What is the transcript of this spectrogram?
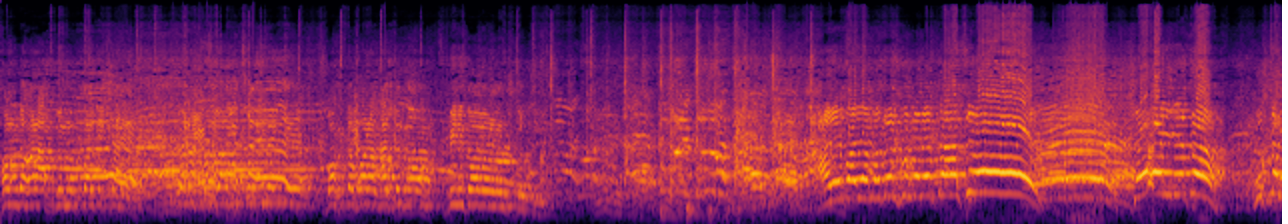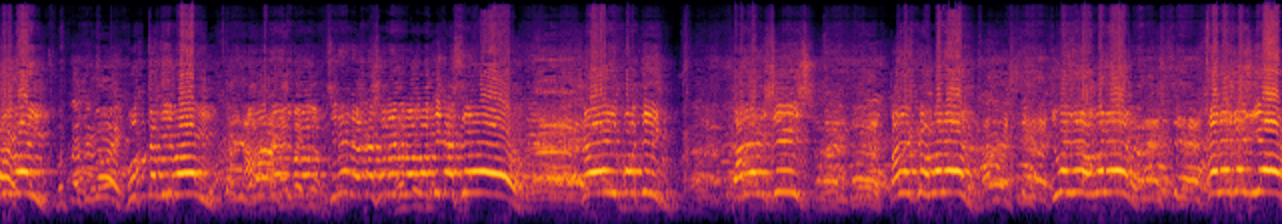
খন্দকার আব্দুল মুক্তাদি সাহেব। বক্তব্য রাখার জন্য বিনীত অনুরোধ করছি। আরে ভাই আমাদের কোন নেতা আছে? সেই নেতা মুক্তাদির ভাই। মুক্তাদির ভাই মুক্তাদির ভাই আমাদের ছিলেন আকাশনে কোনো প্রতীক আছে? সেই প্রতীক তারের শীষ তারেক রহমানের যুবদের রহমানের খালেদা জিয়ার।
